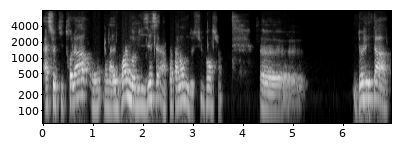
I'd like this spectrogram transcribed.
à ce titre-là, on, a le droit de mobiliser un certain nombre de subventions. Euh, de l'État,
